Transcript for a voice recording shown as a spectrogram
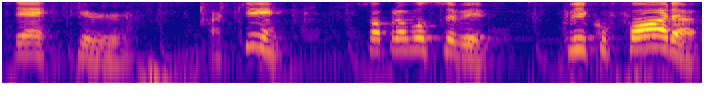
Tracker aqui, só para você ver. Clico fora,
